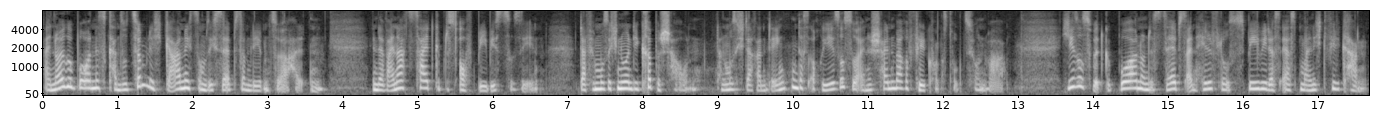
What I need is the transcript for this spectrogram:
Ein Neugeborenes kann so ziemlich gar nichts, um sich selbst am Leben zu erhalten. In der Weihnachtszeit gibt es oft Babys zu sehen. Dafür muss ich nur in die Krippe schauen. Dann muss ich daran denken, dass auch Jesus so eine scheinbare Fehlkonstruktion war. Jesus wird geboren und ist selbst ein hilfloses Baby, das erstmal nicht viel kann.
